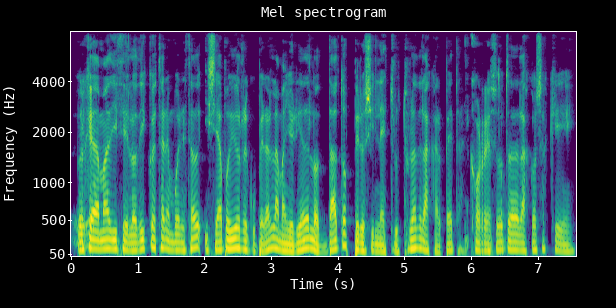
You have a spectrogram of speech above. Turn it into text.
Pero es que además dice, los discos están en buen estado y se ha podido recuperar la mayoría de los datos, pero sin la estructura de las carpetas. Es correcto. otra de las cosas que...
